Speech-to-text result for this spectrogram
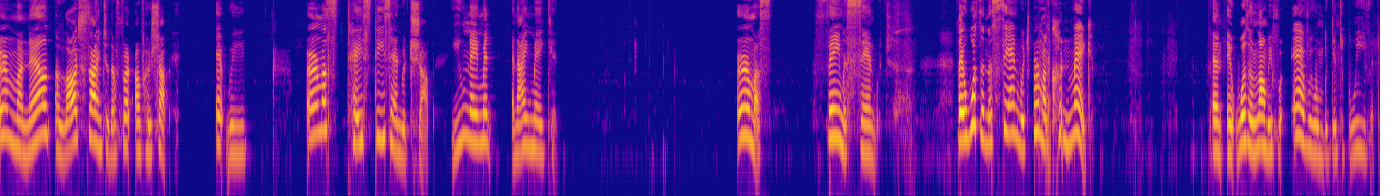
Irma nailed a large sign to the front of her shop. It read, Irma's Tasty Sandwich Shop. You name it, and I make it. Irma's famous sandwich. There wasn't a sandwich Irma couldn't make. And it wasn't long before everyone began to believe it.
